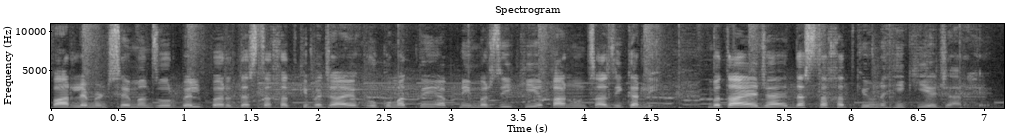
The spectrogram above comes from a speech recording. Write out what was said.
پارلیمنٹ سے منظور بل پر دستخط کی بجائے حکومت نے اپنی مرضی کی قانون سازی کر لی۔ بتایا جائے دستخط کیوں نہیں کیے جا رہے۔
